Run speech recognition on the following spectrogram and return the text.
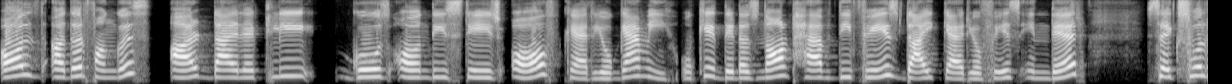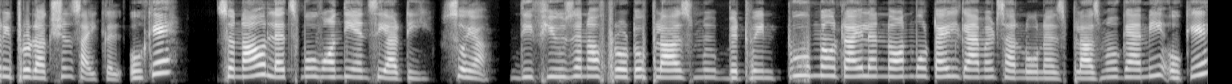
all the other fungus are directly goes on the stage of karyogamy okay? They does not have the phase dikaryophase in their sexual reproduction cycle okay? So now let's move on the NCERT so yeah the fusion of protoplasm between two motile and non-motile gametes are known as plasmogamy okay?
